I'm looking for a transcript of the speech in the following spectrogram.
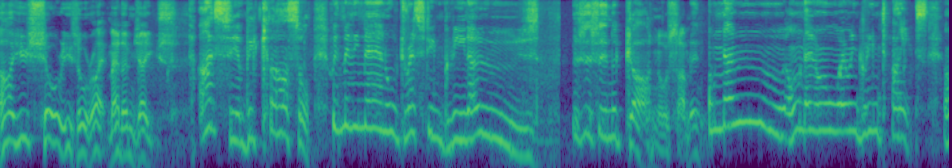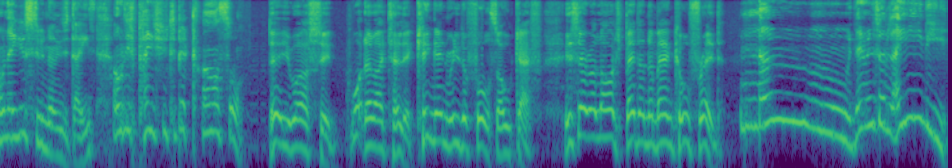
Are you sure he's all right, Madam Jacques? I see a big castle with many men all dressed in green hose. Is this in the garden or something? Oh no! Oh, they're all wearing green tights. Oh, they used to in those days. Oh, this place used to be a castle. There you are, Sid. What did I tell you? King Henry IV's old gaff. Is there a large bed and a man called Fred? No, there is a lady.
